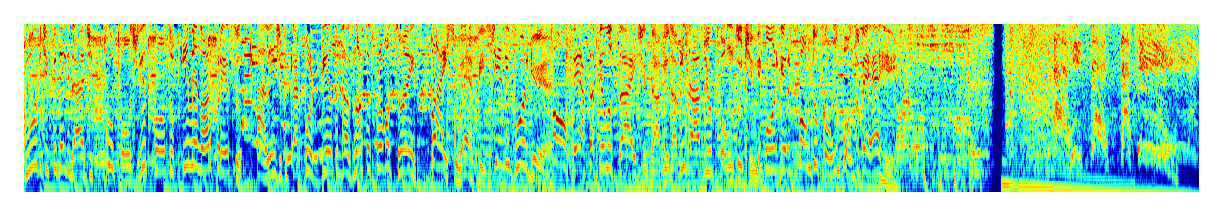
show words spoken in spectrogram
clube de fidelidade, cupons de desconto e menor preço, além de ficar por dentro das nossas promoções. Baixe o app Jimmy Burger ou peça pelo site www.jimmyburger.com.br.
